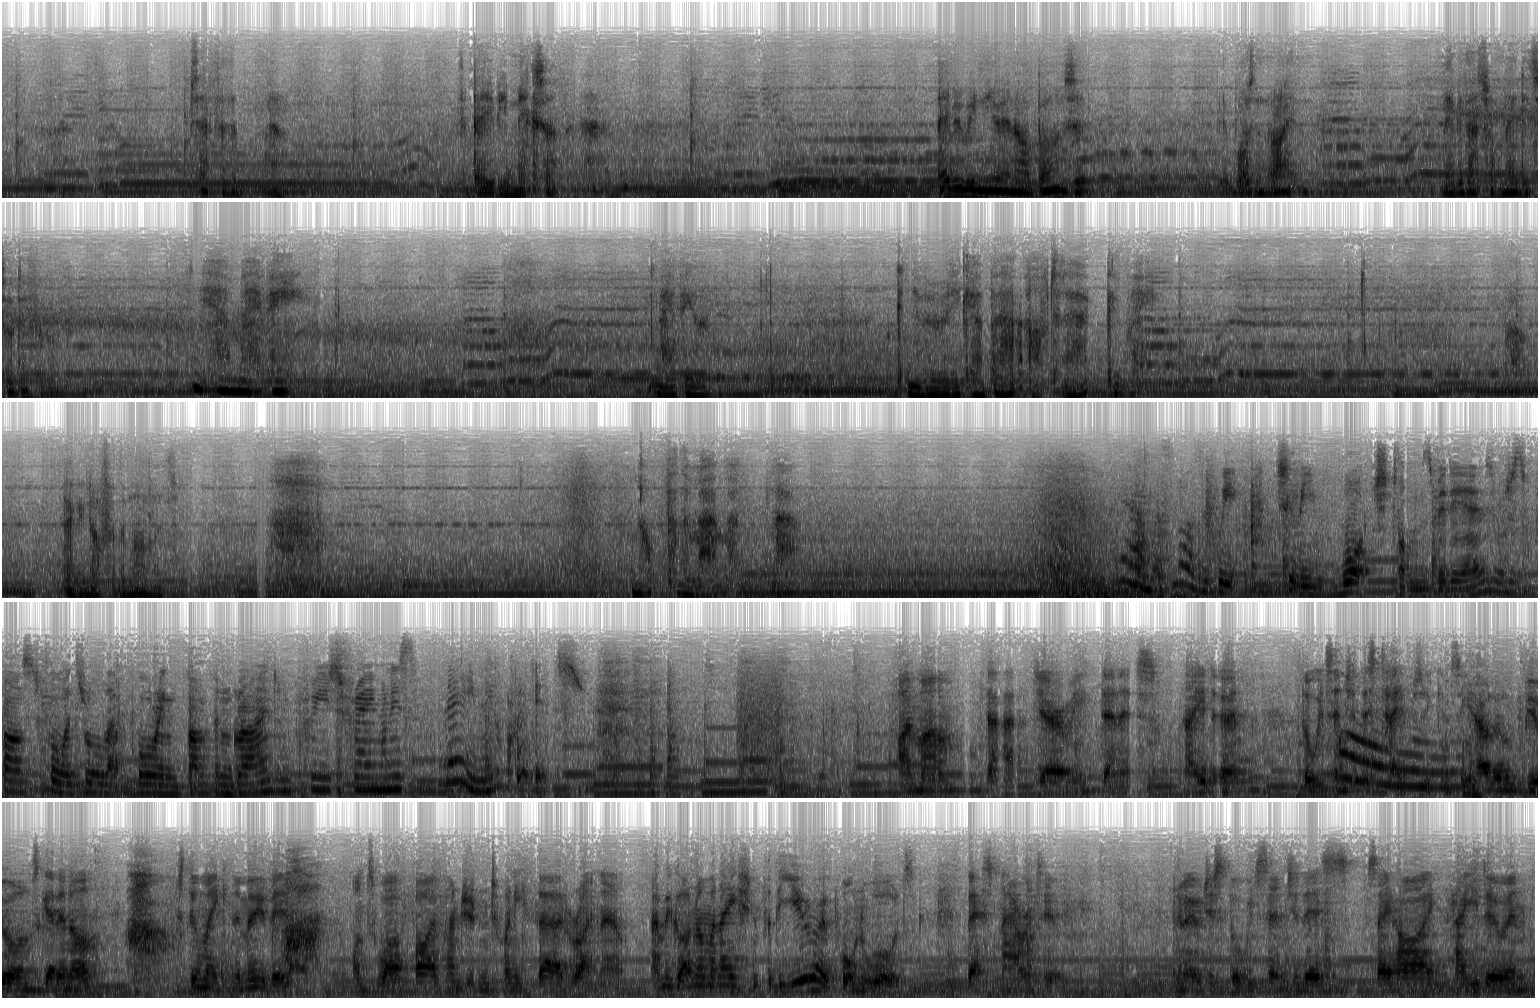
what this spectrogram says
Except for the, you know, the baby mix up. Maybe we knew in our bones that it wasn't right. Maybe that's what made it so difficult. Yeah, maybe. Maybe we could never really go back after that, could we? Maybe not for the moment. Not for the moment, no. Yeah, it's not as if we actually watch Tom's videos. We'll just fast forward through all that boring bump and grind and freeze frame on his name in the credits. Hi, Mum, Dad, Jeremy, Dennis. How you doing? Thought we'd send you this tape so you can see how little Bjorn's getting on. Still making the movies. On to our 523rd right now. And we got a nomination for the Europorn Awards. Best Narrative. Anyway, we just thought we'd send you this. Say hi, how you doing?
